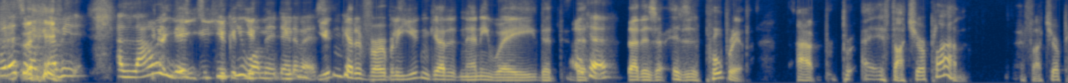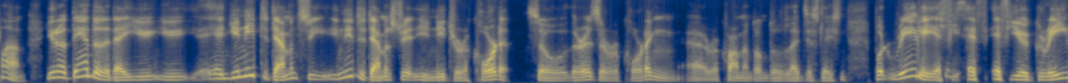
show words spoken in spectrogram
that's what I mean. Allowing them to keep you, can, you, you on their database. You can, you can, get it verbally. You can get it in any way that that, okay. that is is appropriate, uh, if that's your plan if that's your plan. You know, at the end of the day, you you and you need to demonstrate. You need to demonstrate. You need to record it. So there is a recording uh, requirement under the legislation. But really, if you, if if you agree,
